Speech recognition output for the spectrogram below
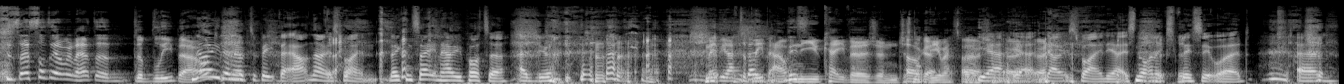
Is that something I'm going to have to, to bleep out? No, you don't have to beat that out. No, it's fine. They can say it in Harry Potter as you. Maybe I have to bleep it out in the UK version, just not Okay. the US version. yeah, All right, yeah. all right. No, it's fine. Yeah, it's not an explicit word. Um,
